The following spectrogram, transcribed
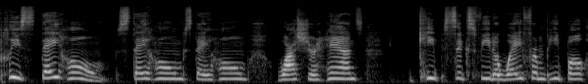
please stay home. Stay home, stay home. Wash your hands. Keep six feet away from people.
